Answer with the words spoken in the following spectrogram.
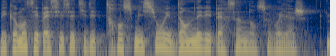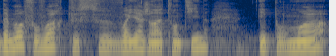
Mais comment s'est passée cette idée de transmission et d'emmener les personnes dans ce voyage? D'abord, il faut voir que ce voyage en Atlantide est pour moi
